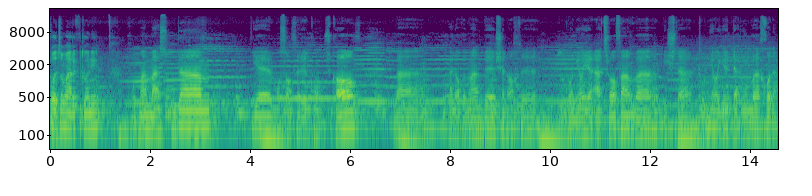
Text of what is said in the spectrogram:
خودتو معرفی کنی؟ خب من مسعودم یه مسافر کنجکاو و علاقه من به شناخت دنیای اطرافم و بیشتر دنیای درون و خودم.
